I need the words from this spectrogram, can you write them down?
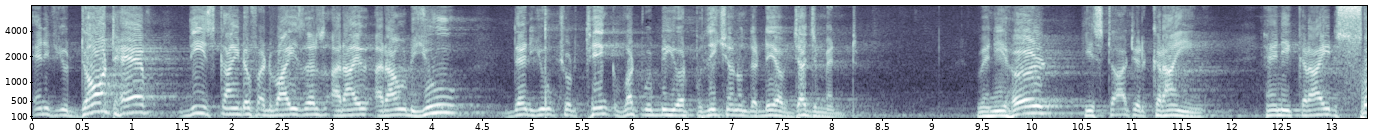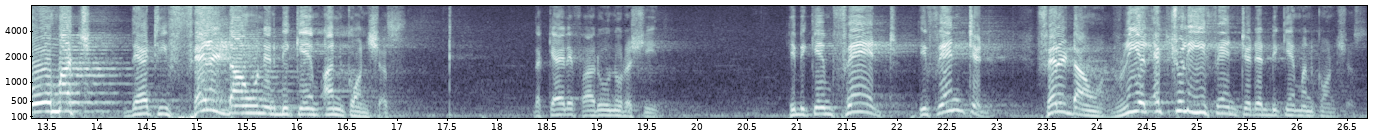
And if you don't have these kind of advisors around you, then you should think what would be your position on the day of judgment. When he heard, he started crying. And he cried so much that he fell down and became unconscious the Caliph Harun al-Rashid. He became faint. He fainted, fell down. Real, actually he fainted and became unconscious.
